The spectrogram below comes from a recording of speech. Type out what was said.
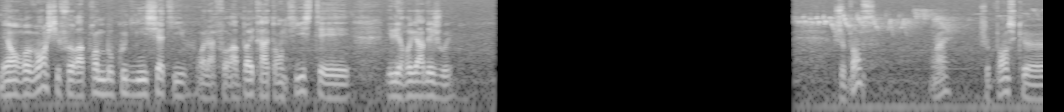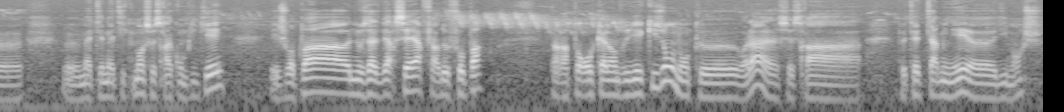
Mais en revanche, il faudra prendre beaucoup d'initiatives. Voilà, il ne faudra pas être attentiste et, les regarder jouer. Je pense. Ouais, je pense que mathématiquement, ce sera compliqué. Et je vois pas nos adversaires faire de faux pas par rapport au calendrier qu'ils ont. Donc voilà, ce sera peut-être terminé dimanche.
